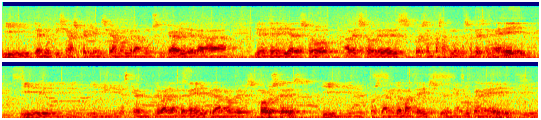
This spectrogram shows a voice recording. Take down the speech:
i té moltíssima experiència al món de la música i de l'enginyeria de so. Aleshores pues, hem passat moltes hores en ell i, i estem treballant en ell per a noves coses i pues, Danilo mateix tenia un grup en ell i,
